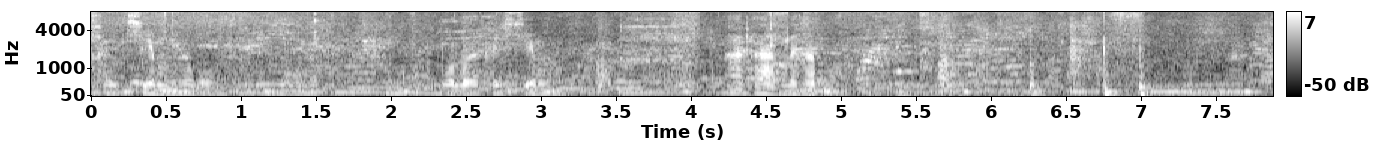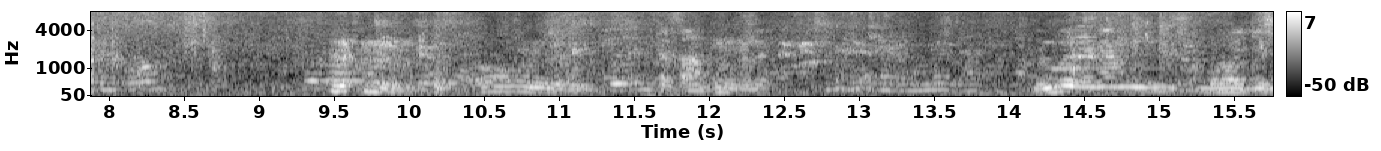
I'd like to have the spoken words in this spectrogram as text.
ไข่เค็มครับผมนี่ครับบัวลอยไข่เค็มน่าทานไหมครับแต่สามทุ่มแล้วนะมันมืดแล้วนะบัวลอยเย็น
